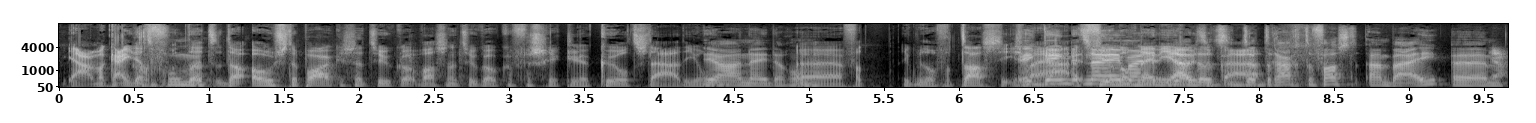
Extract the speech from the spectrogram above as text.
Ja, maar kijk, dat, Gevoel met- dat, de Oosterpark is natuurlijk, was natuurlijk ook een verschrikkelijk cultstadion. ja, nee, daarom. Van- ik bedoel, fantastisch. ik maar denk ja, dat het viel nee, nog maar net niet ja, uit dat, elkaar. dat draagt er vast aan bij. Ehm, Ja.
